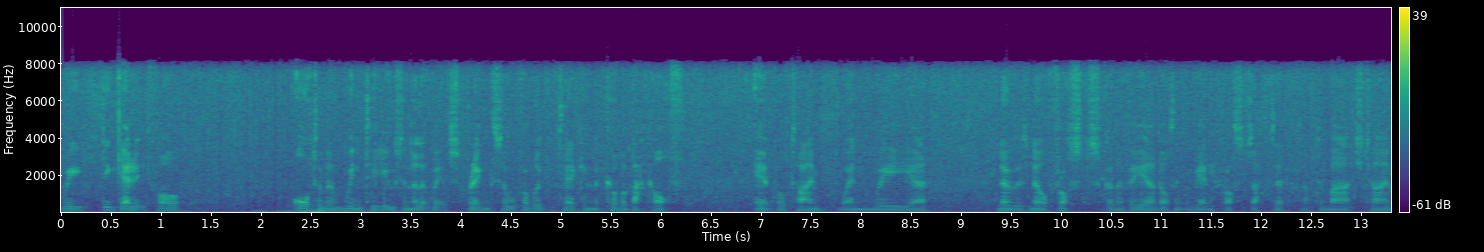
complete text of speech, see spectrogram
we did get it for autumn and winter use and a little bit of spring, so we'll probably be taking the cover back off April time when we uh, no, there's no frosts going to be. I don't think there'll be any frosts after after March time.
